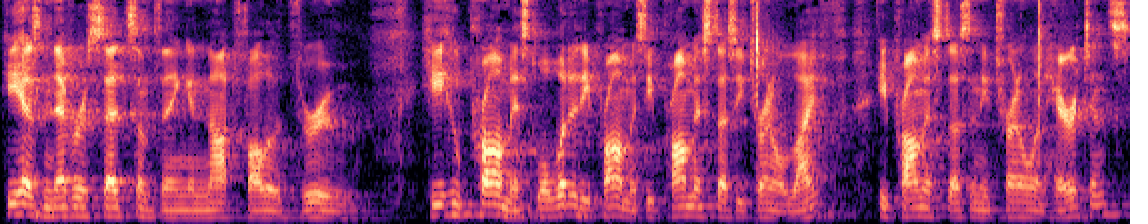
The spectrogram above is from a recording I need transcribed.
He has never said something and not followed through. He who promised, well, what did he promise? He promised us eternal life. He promised us an eternal inheritance.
